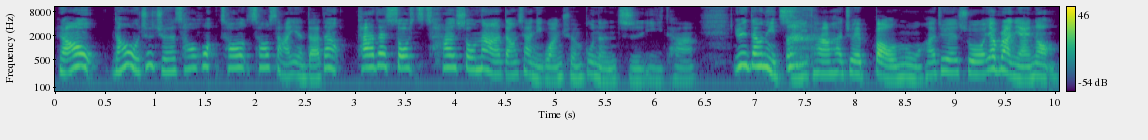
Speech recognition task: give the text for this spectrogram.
然后，然后我就觉得超慌、超超傻眼的。但他在收他收纳的当下，你完全不能质疑他，因为当你质疑他，他就会暴怒，他就会说：“要不然你来弄，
